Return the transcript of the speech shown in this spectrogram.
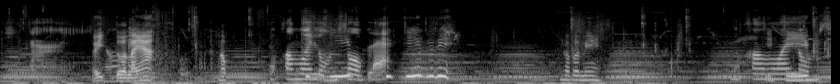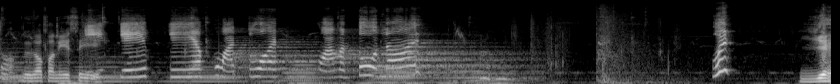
ไม่ได้เฮ้ยตัวอะไรอะนกหนูขโมยหลุมศพแล้วจี๊ดดูดินกตัวนี้หนูขโมยหลุมศพดูนกตัวนี้สิจี๊บจี๊บจี๊บหัวตัวหัวมัน เลยเย้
